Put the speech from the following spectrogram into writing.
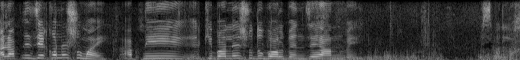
আর আপনি যে কোনো সময় আপনি কি বলে শুধু বলবেন যে আনবে। বিসমিল্লাহ।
